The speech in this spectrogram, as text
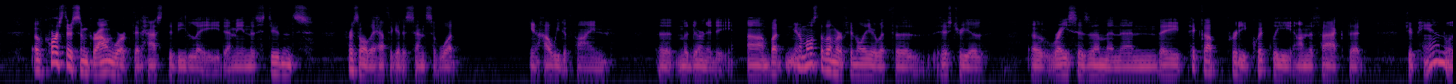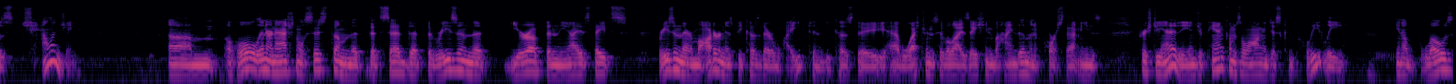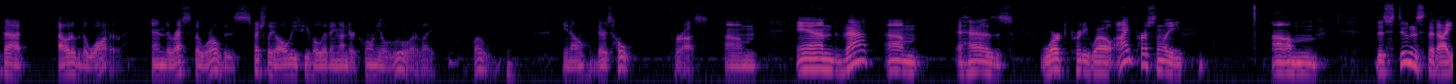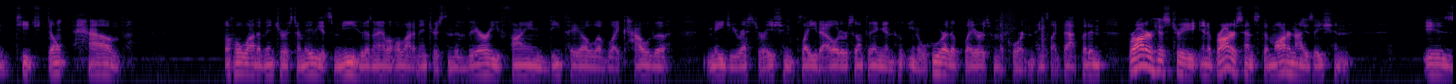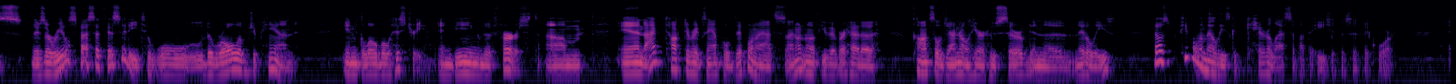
of course, there's some groundwork that has to be laid. I mean, the students, first of all, they have to get a sense of what, you know, how we define uh, modernity. Um, but you know, most of them are familiar with the history of uh, racism, and then they pick up pretty quickly on the fact that Japan was challenging um, a whole international system that, that said that the reason that Europe and the United States reason they're modern is because they're white and because they have Western civilization behind them, and of course that means Christianity. And Japan comes along and just completely you know, blows that out of the water. And the rest of the world is, especially all these people living under colonial rule, are like, whoa, you know, there's hope for us. Um, and that um, has worked pretty well. I personally, um, the students that I teach don't have a whole lot of interest, or maybe it's me who doesn't have a whole lot of interest in the very fine detail of like how the Meiji Restoration played out or something, and who, you know who are the players from the court and things like that. But in broader history, in a broader sense, the modernization is there's a real specificity to the role of Japan in global history in being the first. Um, and I've talked to, for example, diplomats. I don't know if you've ever had a consul general here who served in the Middle East. Those people in the Middle East could care less about the Asia Pacific War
